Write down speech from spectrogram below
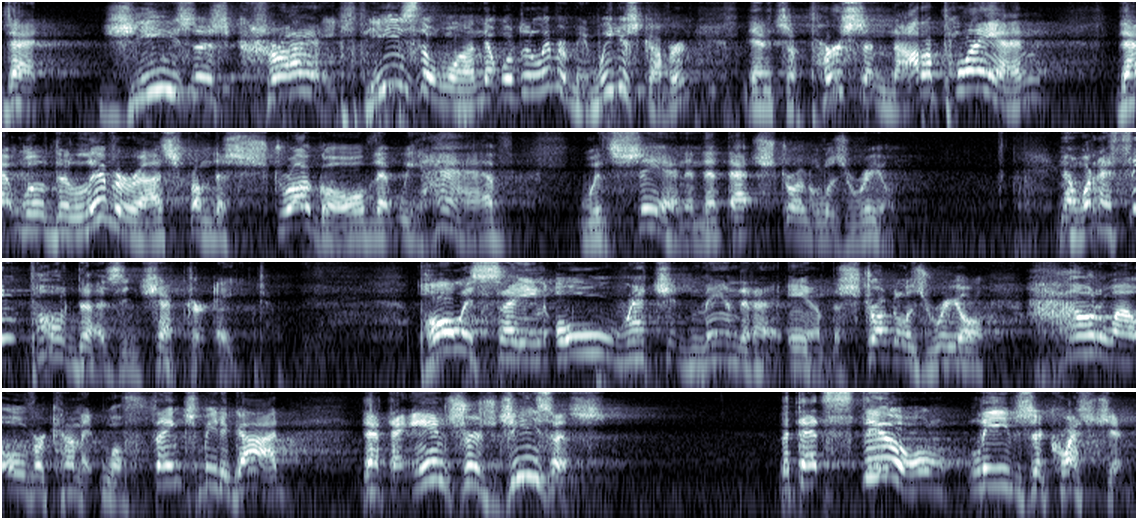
that Jesus Christ, He's the one that will deliver me. We discovered that it's a person, not a plan, that will deliver us from the struggle that we have with sin and that that struggle is real. Now, what I think Paul does in chapter 8 Paul is saying, Oh, wretched man that I am, the struggle is real. How do I overcome it? Well, thanks be to God that the answer is Jesus. But that still leaves a question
